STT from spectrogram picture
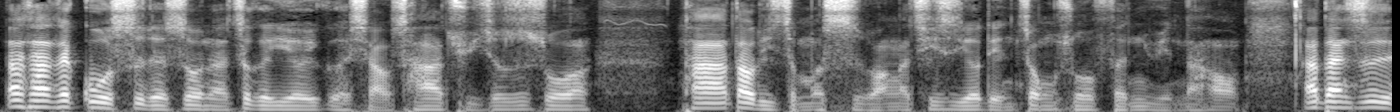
那他在过世的时候呢，这个也有一个小插曲，就是说他到底怎么死亡了，其实有点众说纷纭，然后，啊，但是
